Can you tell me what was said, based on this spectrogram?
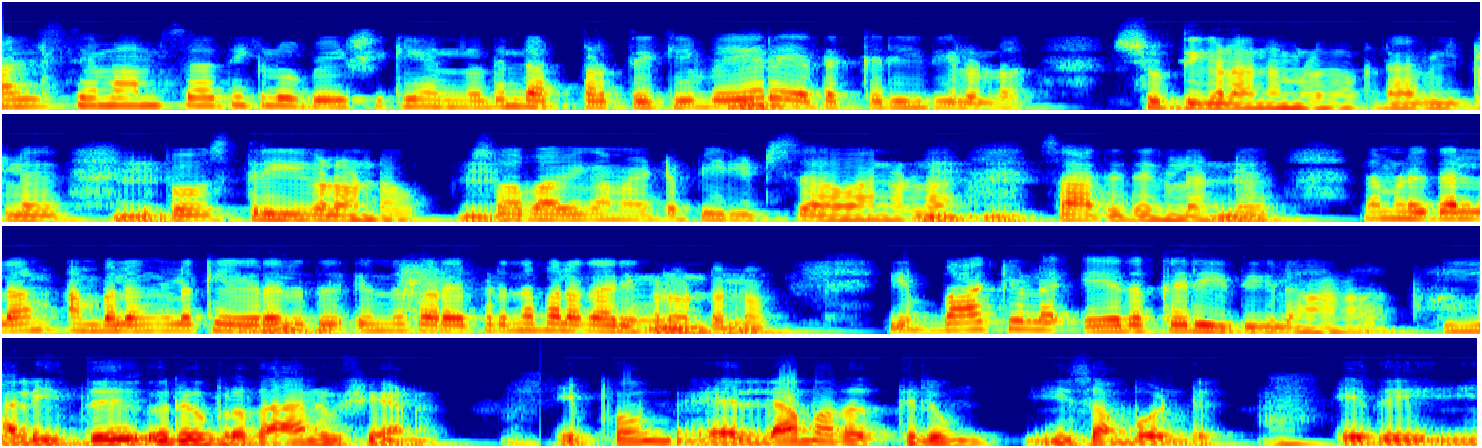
മത്സ്യമാംസാദികൾ ഉപേക്ഷിക്കുക എന്നതിന്റെ അപ്പുറത്തേക്ക് വേറെ ഏതൊക്കെ രീതിയിലുള്ള ശുദ്ധികളാണ് നമ്മൾ നോക്കേണ്ടത്? ആ വീട്ടിൽ ഇപ്പൊ ഇപ്പോൾ സ്ത്രീകളുണ്ടാവും സ്വാഭാവികമായിട്ട് പീരീഡ്സ് ആവാനുള്ള സാധ്യതകളുണ്ട്. നമ്മൾ ഇതെല്ലാം അമ്പലങ്ങളിൽ കയറരുത് എന്ന് പറയപ്പെടുന്ന പല കാര്യങ്ങളും ഉണ്ടല്ലോ ഈ ബാക്കിയുള്ള ഏതൊക്കെ രീതിയിലാണ് അല്ല ഇത് ഒരു പ്രധാന വിഷയമാണ്. ഇപ്പം എല്ലാ മതത്തിലും ഈ സംഭവം ഉണ്ട് ഉം. ഇത് ഈ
